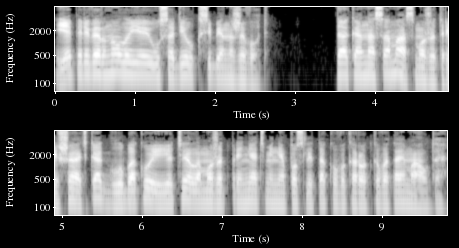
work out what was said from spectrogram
Я перевернул ее и усадил к себе на живот. Так она сама сможет решать, как глубоко ее тело может принять меня после такого короткого тайм-аута.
